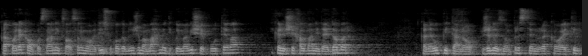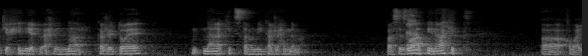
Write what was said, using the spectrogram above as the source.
Kako je rekao poslanik, sa osanem u hadisu, koga bližima Mahmedi, koji ima više puteva, i kaže šeha Albani da je dobar, kada je upitano železnom prstenu, rekao je tilke hilijetu ehlin nar. Kaže, to je nakit stanovnika džahennema. Pa se zlatni nakit, uh, ovaj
